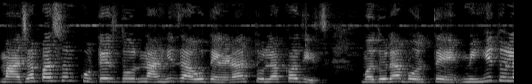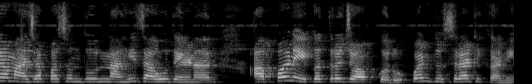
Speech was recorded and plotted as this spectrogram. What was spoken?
माझ्यापासून कुठेच दूर नाही जाऊ देणार तुला कधीच. मधुरा बोलते मीही तुला माझ्यापासून दूर नाही जाऊ देणार. आपण एकत्र जॉब करू पण दुसऱ्या ठिकाणी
